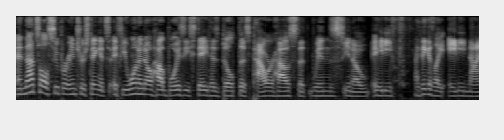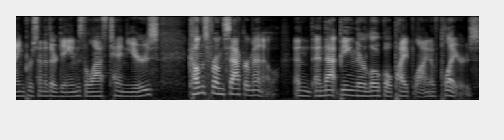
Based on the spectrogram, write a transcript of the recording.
And that's all super interesting. It's if you want to know how Boise State has built this powerhouse that wins, you know, 80 I think it's like 89% of their games the last 10 years comes from Sacramento and and that being their local pipeline of players.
